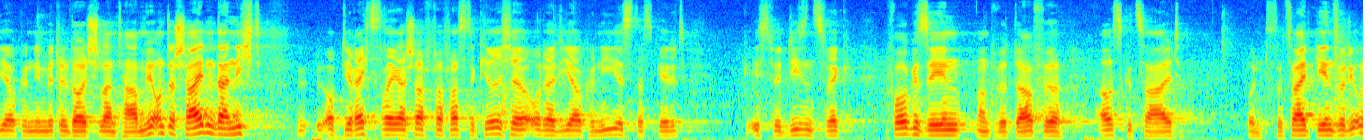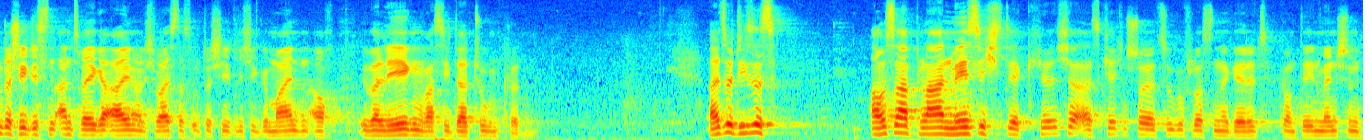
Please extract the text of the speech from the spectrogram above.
Diakonie Mitteldeutschland haben. Wir unterscheiden da nicht, ob die Rechtsträgerschaft verfasste Kirche oder Diakonie ist. Das Geld ist für diesen Zweck vorgesehen und wird dafür ausgezahlt. Und zurzeit gehen so die unterschiedlichsten Anträge ein und ich weiß, dass unterschiedliche Gemeinden auch überlegen, was sie da tun können. Also dieses außerplanmäßig der Kirche als Kirchensteuer zugeflossene Geld kommt den Menschen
